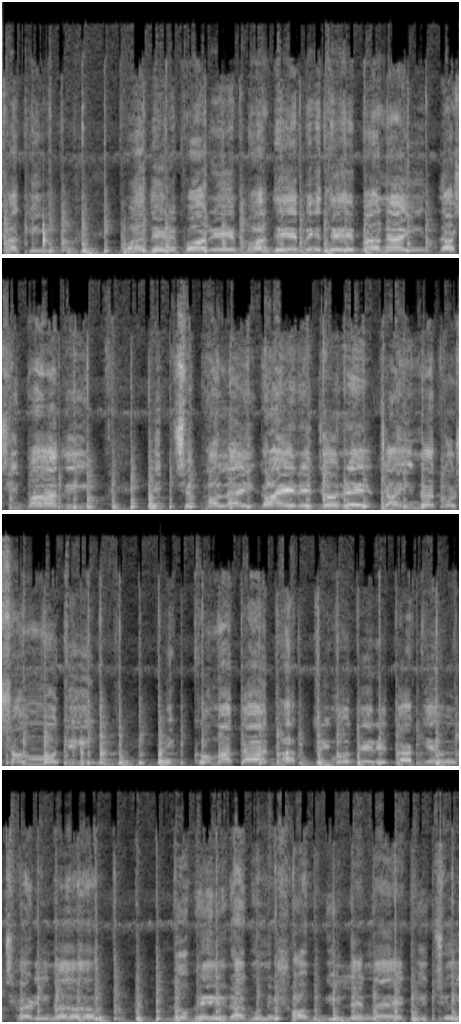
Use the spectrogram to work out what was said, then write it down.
থাকি? বাঁধের পরে বাঁধে বেঁধে বানাই দাসী বাঁধি। ইচ্ছে ফলাই গায়ের জোরে, চাই না তো সম্মতি। বৃক্ষ মাতা ধাত্রী মোদের তাকেও ছাড়ি না। লোভের আগুনে সব গিলে নেয়, কিছুই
